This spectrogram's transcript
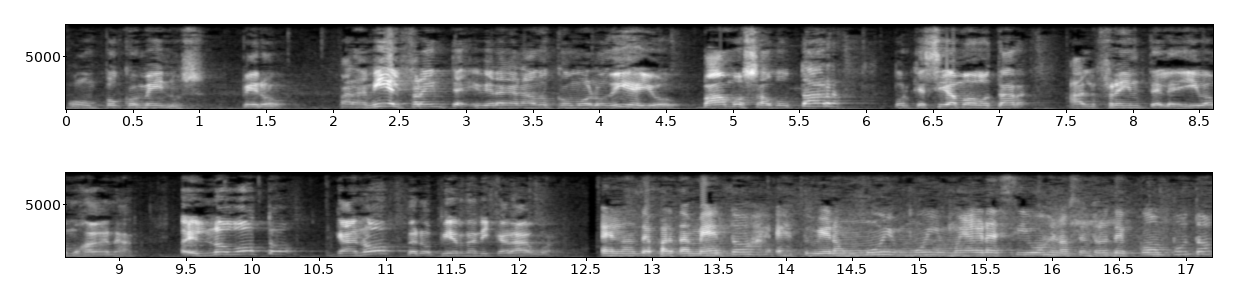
o un poco menos, pero para mí el frente hubiera ganado como lo dije yo, vamos a votar porque si íbamos a votar al frente le íbamos a ganar. El no voto ganó, pero pierde Nicaragua. En los departamentos estuvieron muy, muy, muy agresivos en los centros de cómputo.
